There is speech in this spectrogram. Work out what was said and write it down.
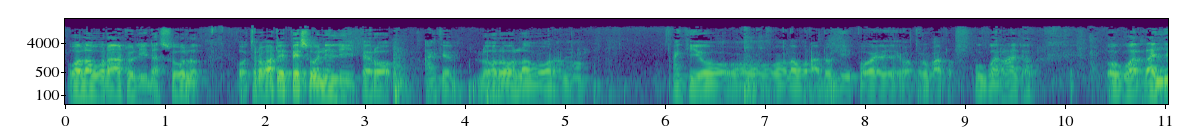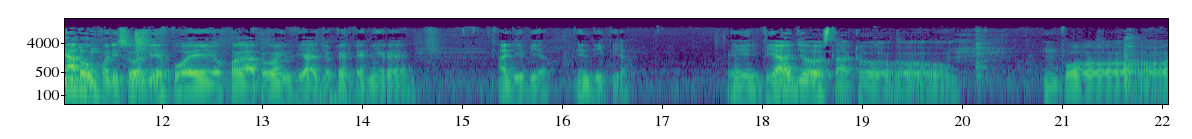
ho lavorato lì da solo. Ho trovato le persone lì, però anche loro lavorano. Anche io ho lavorato lì, poi ho trovato, ho guadagnato, ho guadagnato un po' di soldi e poi ho pagato il viaggio per venire a Libia, in Libia. E il viaggio è stato un po'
